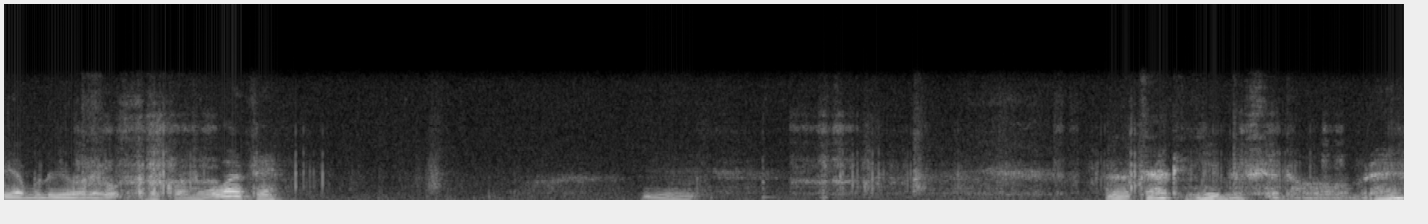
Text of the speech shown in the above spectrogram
я буду його ре- рекламувати. А так ніби все добре.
